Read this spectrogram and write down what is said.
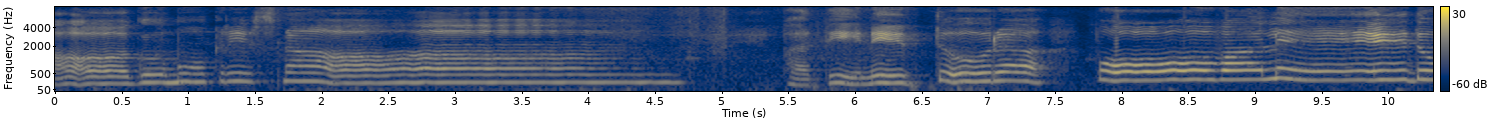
ఆగుము కృష్ణ. పతి నిద్దుర పోవలేదు.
